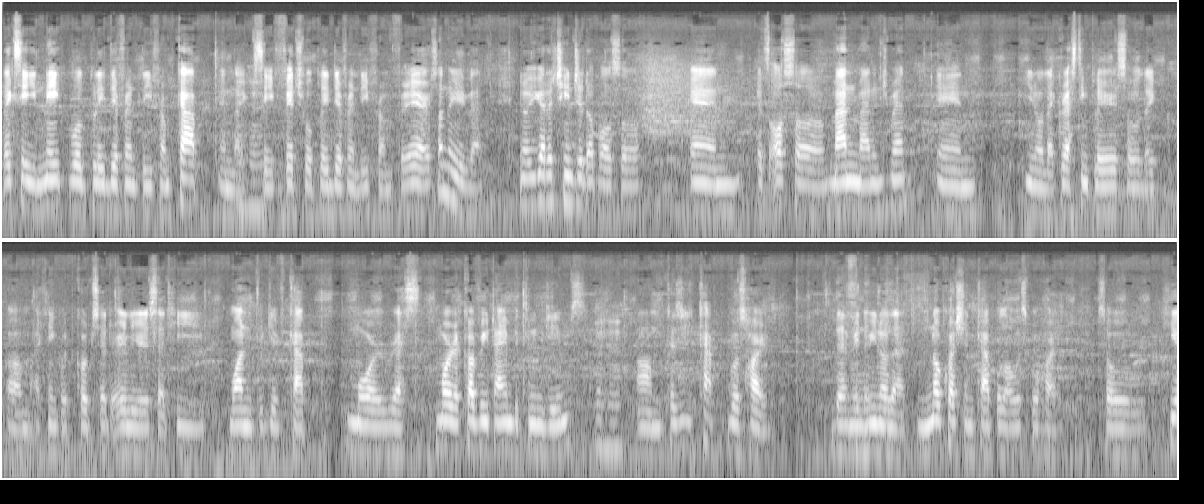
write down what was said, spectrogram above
like say Nate will play differently from Cap and like Mhm. say Fitch will play differently from Ferrer something like that you know you got to change it up also and it's also man management and you know like resting players. So like um, I think what coach said earlier is that he wanted to give Cap more rest, more recovery time between games Mm-hmm. because Cap goes hard. I mean, we know that. No question, Cap will always go hard. So he,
